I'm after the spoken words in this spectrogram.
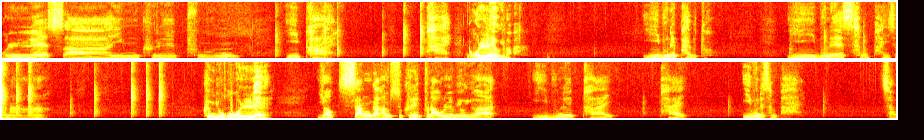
원래 사인 그래프는 2파이 파이 그러니까 원래 여기 봐봐. 2분의 파이부터. 2분의 3파이잖아. 그럼 요거 원래 역삼각 함수 그래프 나오려면 여기가 2분의 파이, 파이, 2분의 3파이. 자,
